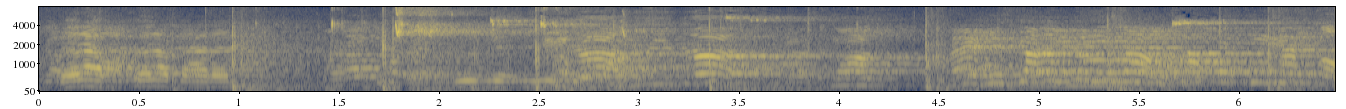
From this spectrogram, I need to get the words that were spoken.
Set up, set up, Adam. You got? Hey, who's got 15 now? Got 15? Let's go.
